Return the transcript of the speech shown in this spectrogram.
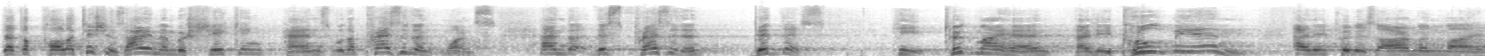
that the politicians, I remember shaking hands with a president once, and this president did this. He took my hand and he pulled me in, and he put his arm on my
